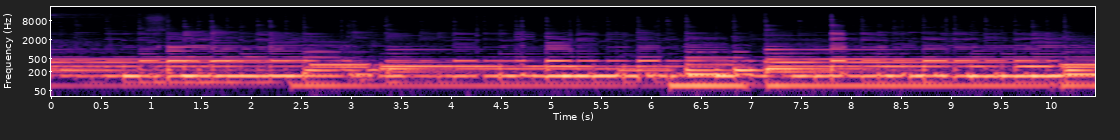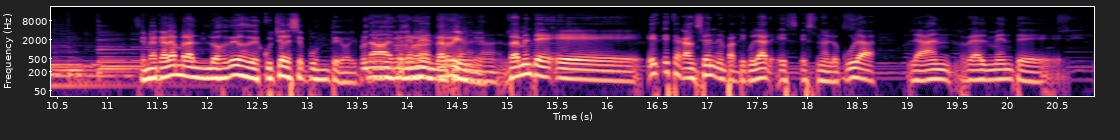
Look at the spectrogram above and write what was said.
Se me acalambran los dedos de escuchar ese punteo. ahí. No, tremendo, terrible. tremendo. Realmente, eh, es- esta canción en particular es, es una locura. La han realmente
